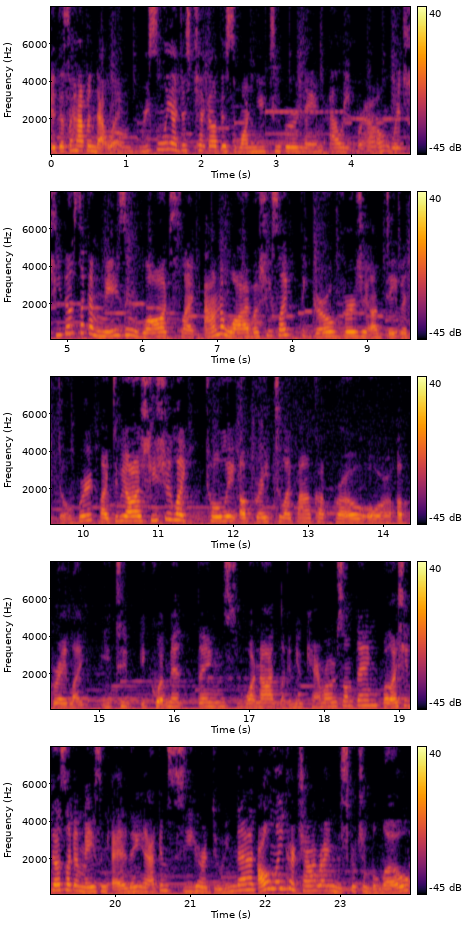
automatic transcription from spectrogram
It doesn't happen that way. Um, recently, I just checked out this one YouTuber named Ali Brown, which she does like amazing vlogs. Like, I don't know why, but she's like the girl version of David Dobrik. Like, to be honest, she should like totally upgrade to like Final Cut Pro or upgrade like YouTube equipment things, whatnot, like a new camera or something. But like she does like amazing editing and I can see her doing that. I'll link her channel right in the description below.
